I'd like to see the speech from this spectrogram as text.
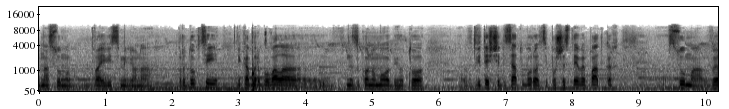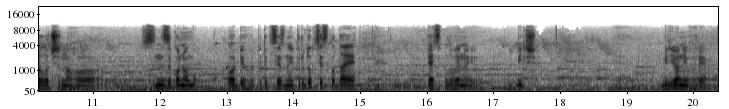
на суму 2,8 мільйона продукції, яка перебувала е, в незаконному обігу, то в 2010 році по шести випадках е, сума вилученого з незаконного обігу підакцизної продукції складає 5,5 більше е, мільйонів гривень.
